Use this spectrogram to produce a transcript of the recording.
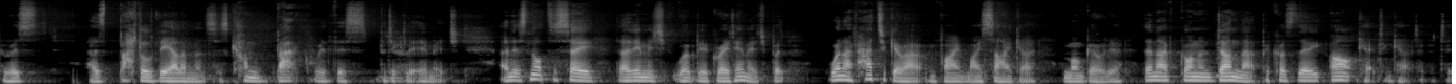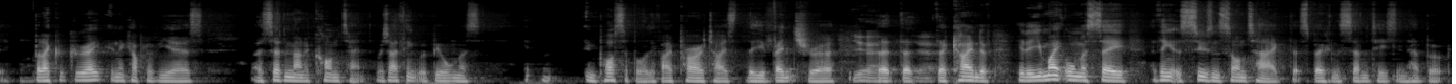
who has has battled the elements, has come back with this particular yeah. image. And it's not to say that image won't be a great image, but when I've had to go out and find my Saiga in Mongolia, then I've gone and done that because they aren't kept in captivity. But I could create in a couple of years a certain amount of content, which I think would be almost impossible if I prioritized the adventurer, yeah, the, the, yeah. the, kind of, you know, you might almost say, I think it was Susan Sontag that spoke in the 70s in her book,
